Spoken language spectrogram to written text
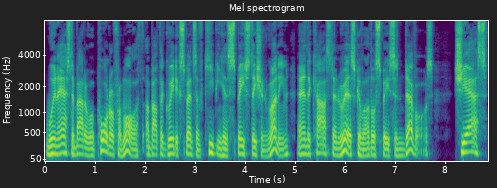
when asked about a reporter from Earth about the great expense of keeping his space station running and the cost and risk of other space endeavors, she asks,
